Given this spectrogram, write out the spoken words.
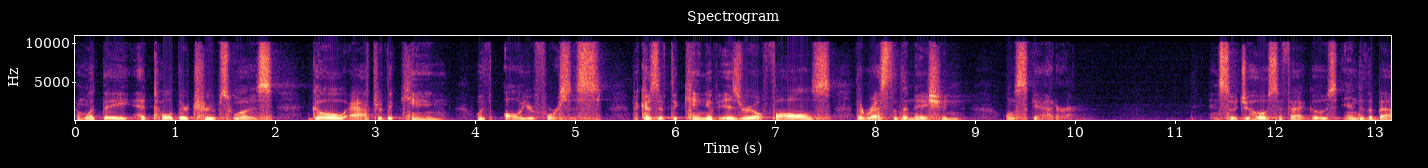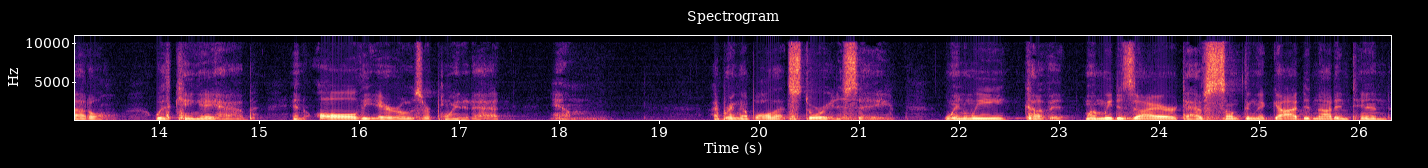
And what they had told their troops was go after the king with all your forces. Because if the king of Israel falls, the rest of the nation will scatter. And so Jehoshaphat goes into the battle with King Ahab, and all the arrows are pointed at him. I bring up all that story to say when we covet, when we desire to have something that God did not intend,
